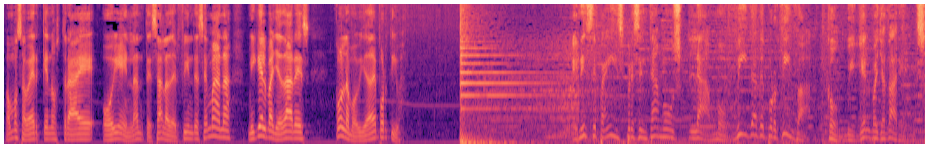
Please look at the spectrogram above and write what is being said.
vamos a ver qué nos trae hoy en la antesala del fin de semana Miguel Valladares con la movida deportiva. En este país presentamos La Movida Deportiva con Miguel Valladares.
